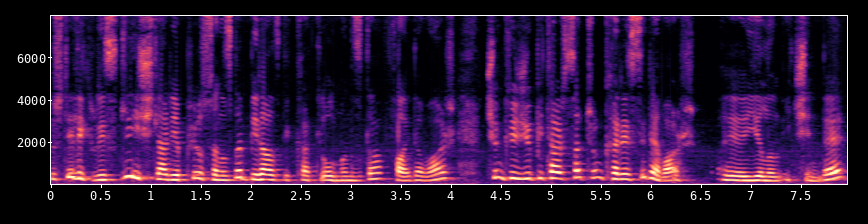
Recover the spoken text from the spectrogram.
Üstelik riskli işler yapıyorsanız da biraz dikkatli olmanızda fayda var. Çünkü Jüpiter Satürn karesi de var e, yılın içinde.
